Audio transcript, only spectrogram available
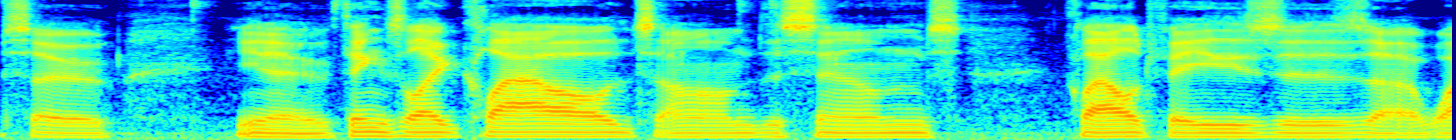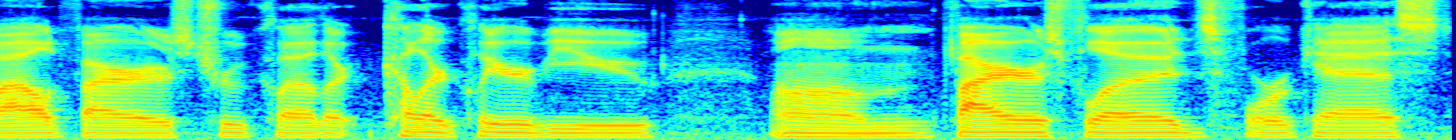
so, you know, things like clouds, um, the CIMSS, cloud phases, uh, wildfires, true color, color clear view, um, fires, floods, forecast,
